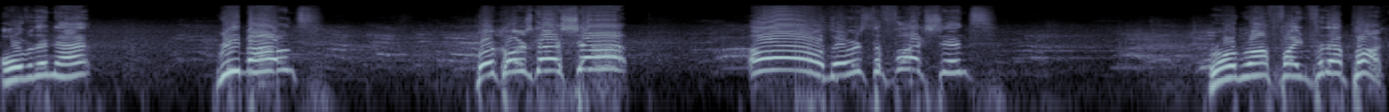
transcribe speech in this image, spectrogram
Over the net. Rebounds. Burkholder's got a shot. Oh, there was deflections. Rough fighting for that puck.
